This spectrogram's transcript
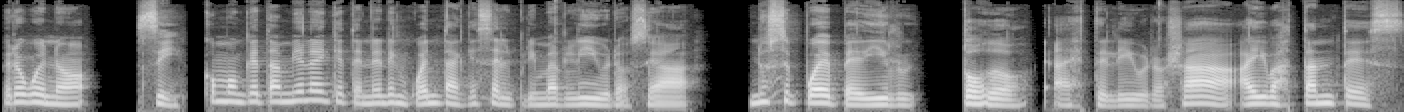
Pero bueno, sí, como que también hay que tener en cuenta que es el primer libro, o sea, no se puede pedir todo a este libro. Ya hay bastantes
